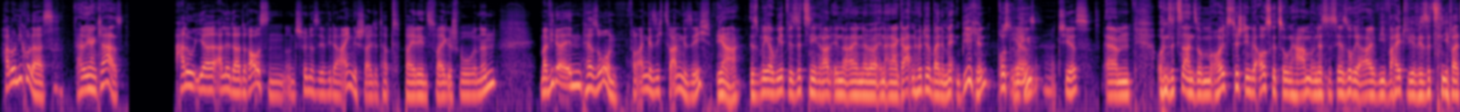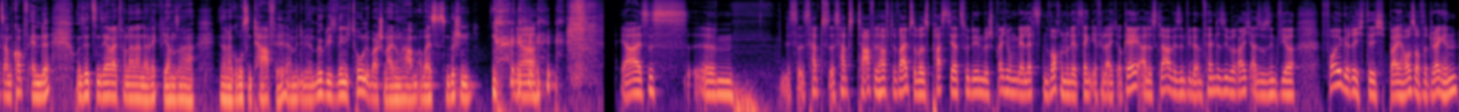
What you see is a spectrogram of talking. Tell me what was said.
Hallo Nikolas. Hallo Jan Klaas. Hallo ihr alle da draußen und schön, dass ihr wieder eingeschaltet habt bei den zwei Geschworenen. Mal wieder in Person, von Angesicht zu Angesicht. Ja, ist mega weird. Wir sitzen hier gerade in, eine, in einer Gartenhütte bei einem netten Bierchen. Prost übrigens. Ja, cheers. Ähm, und sitzen an so einem Holztisch, den wir ausgezogen haben. Und es ist sehr surreal, wie weit wir, wir sitzen jeweils am Kopfende und sitzen sehr weit voneinander weg, wie an so einer, wie so einer großen Tafel, damit wir möglichst wenig Tonüberschneidung haben. Aber es ist ein bisschen. Ja. ja, es ist. Ähm es, es, hat, es hat tafelhafte Vibes, aber es passt ja zu den Besprechungen der letzten Wochen. Und jetzt denkt ihr vielleicht, okay, alles klar, wir sind wieder im Fantasy-Bereich, also sind wir folgerichtig bei House of the Dragon.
